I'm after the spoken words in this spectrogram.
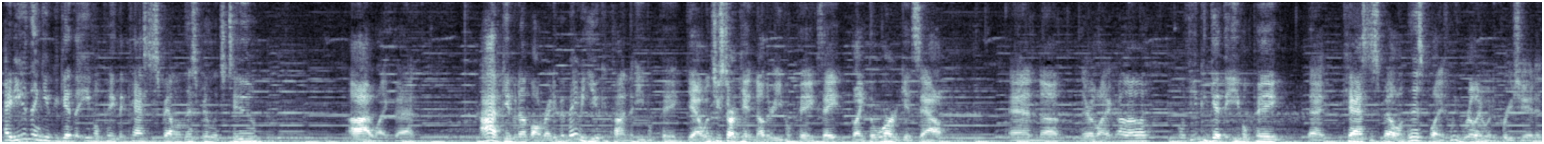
Hey, do you think you could get the evil pig that cast a spell on this village too? I like that. I've given up already, but maybe you can find the evil pig. Yeah, once you start getting other evil pigs, they like the word gets out, and uh, they're like, uh, well, if you could get the evil pig that cast a spell on this place, we really would appreciate it.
